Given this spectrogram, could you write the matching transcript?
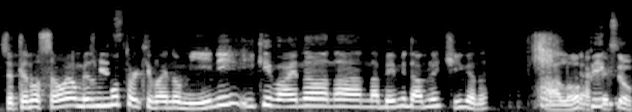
Você ter noção, é o mesmo motor que vai no Mini e que vai na, na, na BMW antiga, né? Alô, É aquele- Pixel.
